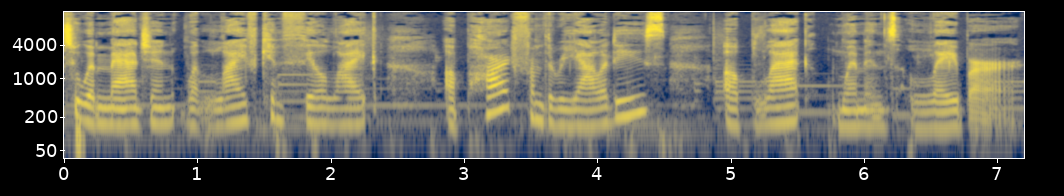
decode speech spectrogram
to imagine what life can feel like apart from the realities of Black women's labor.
